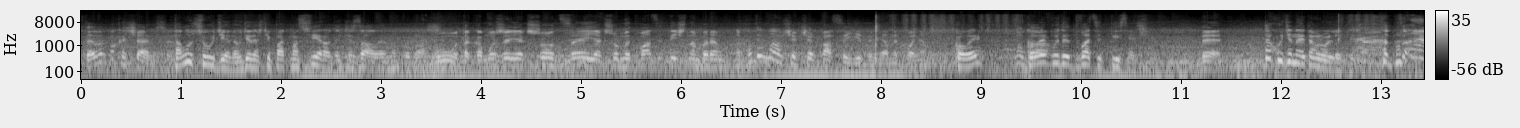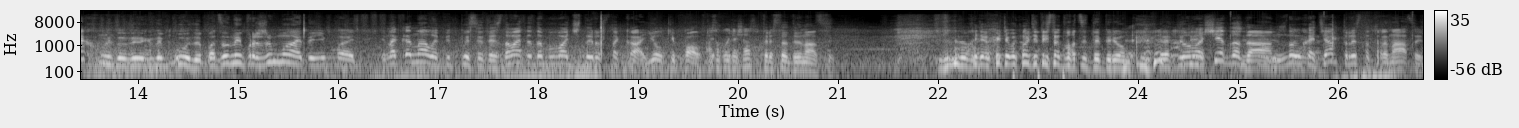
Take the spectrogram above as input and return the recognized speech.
В тебе покачаємося? Да лучше у деда, у деда ж типа атмосфера, вот эти залы, ну куда ж. О, так а може, якщо це, якщо ми 20 тисяч наберемо. А куди ми взагалі в Черкаси їдемо, я не поняв. Коли? Ну Коли да. буде 20 тисяч. Де? Та хоч і на цьому ролику. Та хуй тут їх не буде. Пацани, прожимайте, їбать. І на канали підписуйтесь. Давайте добувати 400к, йолки-палки. А сколько у тебя сейчас? 312. Ну, хотя, хотя бы хоть и 320 доберем. Ну, вообще, да, да. Ну, хоча б 313.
